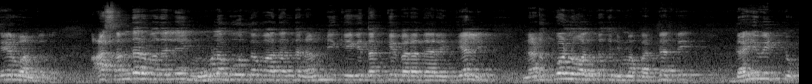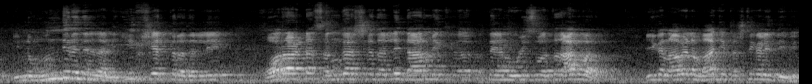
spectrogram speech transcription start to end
ಸೇರುವಂಥದ್ದು. ಆ ಸಂದರ್ಭದಲ್ಲಿ ಮೂಲಭೂತವಾದಂಥ ನಂಬಿಕೆಗೆ ಧಕ್ಕೆ ಬರದ ರೀತಿಯಲ್ಲಿ ನಡ್ಕೊಳ್ಳುವಂಥದ್ದು ನಿಮ್ಮ ಪದ್ಧತಿ. ದಯವಿಟ್ಟು ಇನ್ನು ಮುಂದಿನ ದಿನದಲ್ಲಿ ಈ ಕ್ಷೇತ್ರದಲ್ಲಿ ಹೋರಾಟ ಸಂಘರ್ಷದಲ್ಲಿ ಧಾರ್ಮಿಕತೆಯನ್ನು ಉಳಿಸುವಂಥದ್ದು ಆಗಬಾರದು. ಈಗ ನಾವೆಲ್ಲ ಮಾಜಿ ಟ್ರಸ್ಟಿಗಳಿದ್ದೀವಿ.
